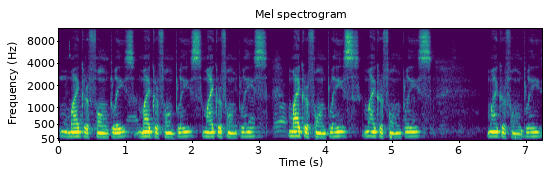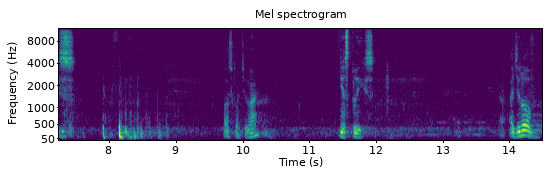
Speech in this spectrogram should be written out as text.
Microphone, please. Microphone, please. Microphone, please. Microphone, please. Microphone, please. Microphone, please. Posso continuar? Yes, please. Ah, de novo.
